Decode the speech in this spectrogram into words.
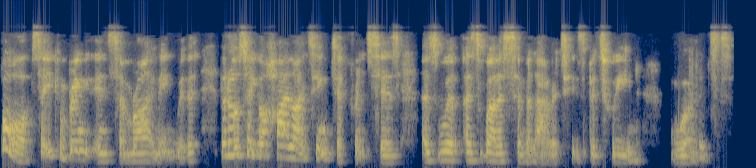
four. So you can bring in some rhyming with it, but also you're highlighting differences as well as well as similarities between words.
